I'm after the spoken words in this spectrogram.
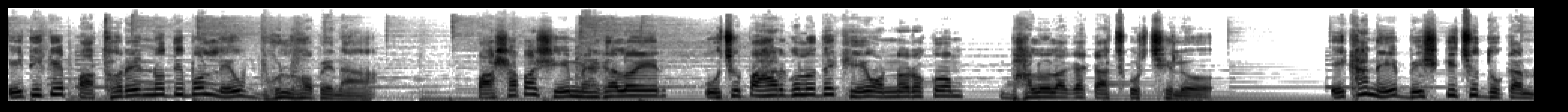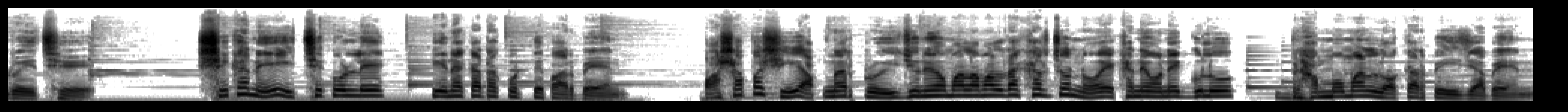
এটিকে পাথরের নদী বললেও ভুল হবে না। পাশাপাশি মেঘালয়ের উঁচু পাহাড়গুলো দেখে অন্যরকম ভালো লাগা কাজ করছিল। এখানে বেশ কিছু দোকান রয়েছে। সেখানে ইচ্ছে করলে কেনাকাটা করতে পারবেন। পাশাপাশি আপনার প্রয়োজনীয় মালামাল রাখার জন্য এখানে অনেকগুলো ভ্রাম্যমান লকার পেয়ে যাবেন।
